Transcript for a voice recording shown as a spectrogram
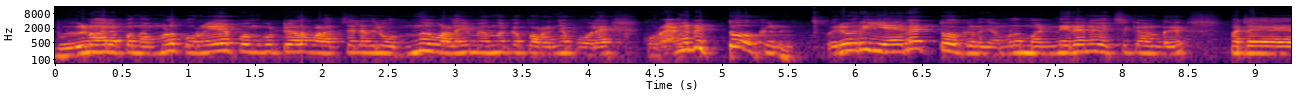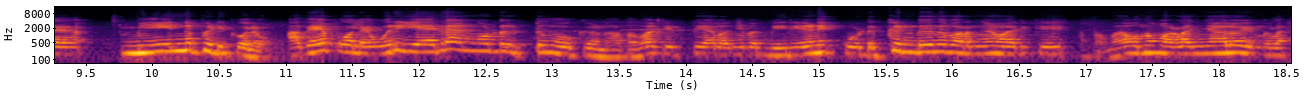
വീണാലപ്പോൾ നമ്മൾ കുറേ പെൺകുട്ടികളെ വളച്ചാൽ അതിൽ ഒന്ന് വളയും എന്നൊക്കെ പറഞ്ഞ പോലെ കുറെ അങ്ങോട്ട് ഇട്ട് നോക്കണ്. ഒരു ഒരു ഇര ഇട്ട് നോക്കണ്. നമ്മൾ മണ്ണിരനെ വെച്ച് മറ്റേ മീനിനെ പിടിക്കുമല്ലോ. അതേപോലെ ഒരു ഇര അങ്ങോട്ട് ഇട്ട് നോക്കുകയാണ്. അഥവാ കിട്ടിയാലോ ഇനി ബിരിയാണി കൊടുക്കുന്നുണ്ട് എന്ന് പറഞ്ഞ മാതിരിക്ക് അഥവാ ഒന്ന് വളഞ്ഞാലോ എന്നുള്ള.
